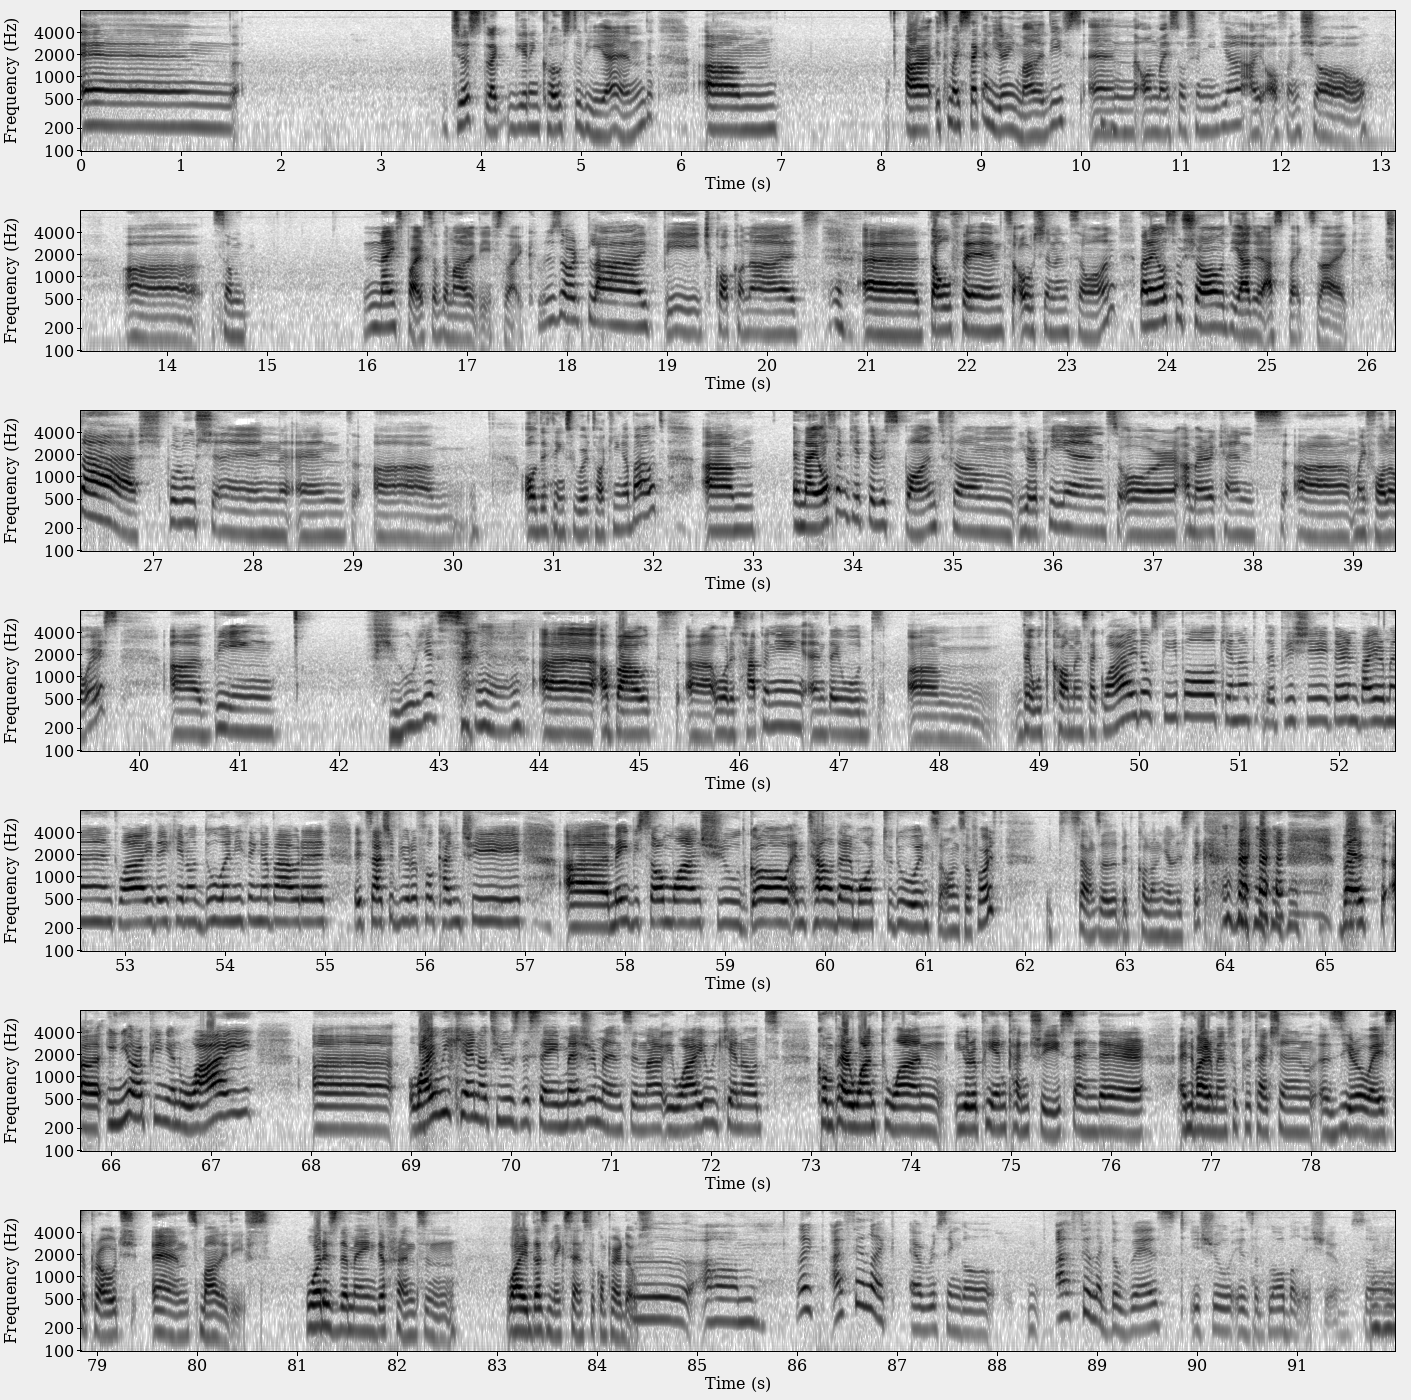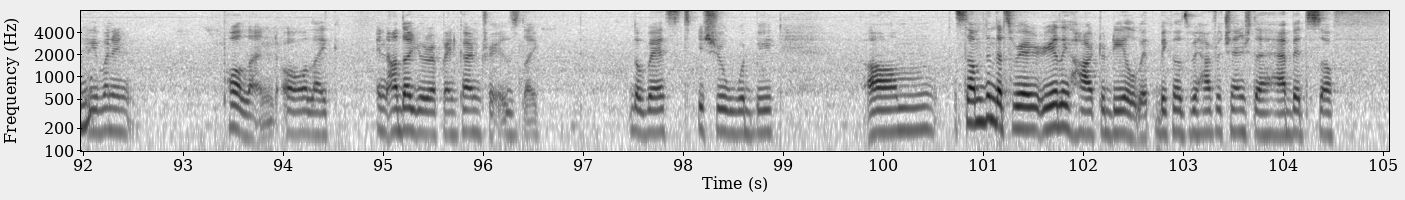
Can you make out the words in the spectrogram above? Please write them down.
and just like getting close to the end, um, uh, it's my second year in Maldives, and on my social media, I often show uh, some nice parts of the Maldives, like resort life, beach, coconuts, uh, dolphins, ocean, and so on. But I also show the other aspects like trash, pollution, and um, all the things we were talking about. Um, and I often get the response from Europeans or Americans, uh, my followers, uh, being furious uh, about uh, what is happening, and they would um, they would comment like, "Why those people cannot appreciate their environment? Why they cannot do anything about it? It's such a beautiful country. Uh, maybe someone should go and tell them what to do, and so on and so forth." Which sounds a little bit colonialistic, but uh, in your opinion, why? uh, why we cannot use the same measurements and why we cannot compare one to one European countries and their environmental protection, zero waste approach, and Maldives. What is the main difference and why it doesn't make sense to compare those? Uh, um, like I feel like every single, I feel like the waste issue is a global issue. So even in Poland or like in other European countries, like the waste issue would be um, something that's very really hard to deal with because we have to change the habits of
